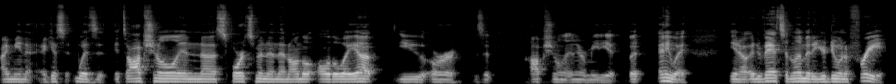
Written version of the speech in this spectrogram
I mean, I guess it was it's optional in uh, sportsman, and then all the all the way up, you or is it optional intermediate? But anyway, you know, in advanced and limited, you're doing a free.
